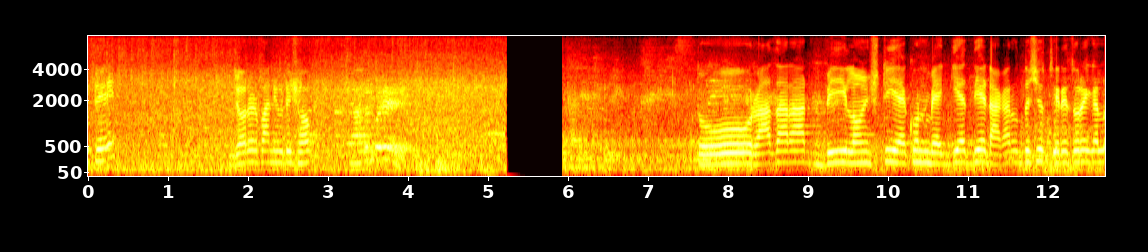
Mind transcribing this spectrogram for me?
উঠে। জ্বরের পানি উঠে সব। তো রাজারহাট বি লঞ্চটি এখন ব্যাগ গিয়ার দিয়ে ঢাকার উদ্দেশ্যে ছেড়ে চড়ে গেল।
